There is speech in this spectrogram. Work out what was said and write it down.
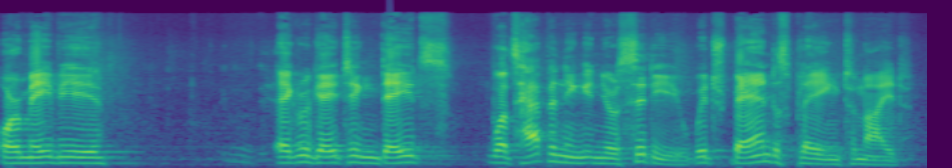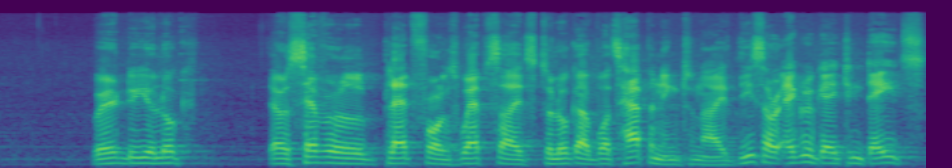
or maybe aggregating dates, what's happening in your city, which band is playing tonight, where do you look there are several platforms, websites to look up what's happening tonight. These are aggregating dates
